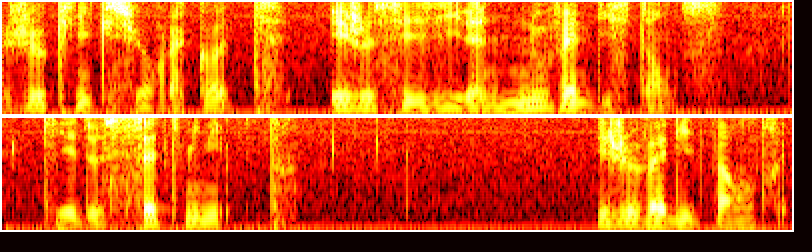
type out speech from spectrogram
je clique sur la cote et je saisis la nouvelle distance qui est de 7 mm. Et je valide par entrée.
